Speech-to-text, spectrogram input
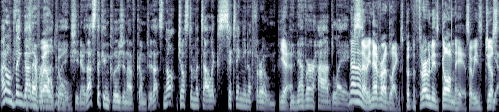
I don't think that ever well had cool. legs. You know, that's the conclusion I've come to. That's not just a metallic sitting in a throne. Yeah. He never had legs. No, no, no. He never had legs, but the throne is gone here, so he's just Yeah.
